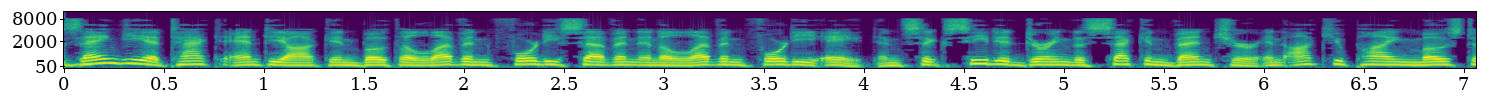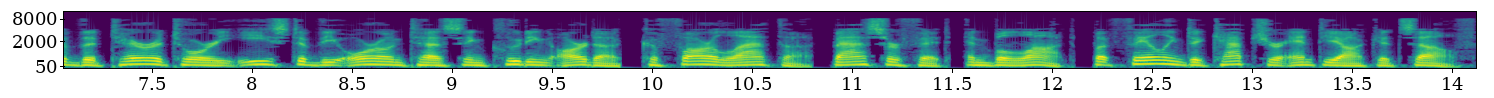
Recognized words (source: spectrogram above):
Zangi attacked Antioch in both 1147 and 1148 and succeeded during the second venture in occupying most of the territory east of the Orontes including Arta, Kafar Latha, Basarfit, and Balat, but failing to capture Antioch itself.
